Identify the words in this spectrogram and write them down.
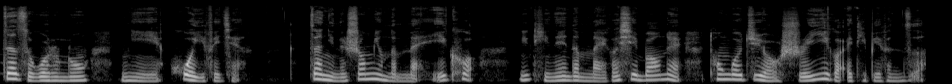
在此过程中，你获益匪浅。在你的生命的每一刻，你体内的每个细胞内通过具有十亿个 ATP 分子。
